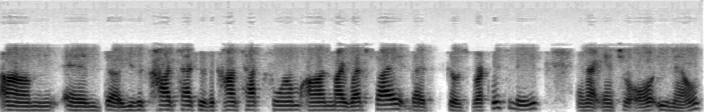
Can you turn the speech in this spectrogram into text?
Um, and uh, you can contact, there's a contact form on my website that goes directly to me, and I answer all emails.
